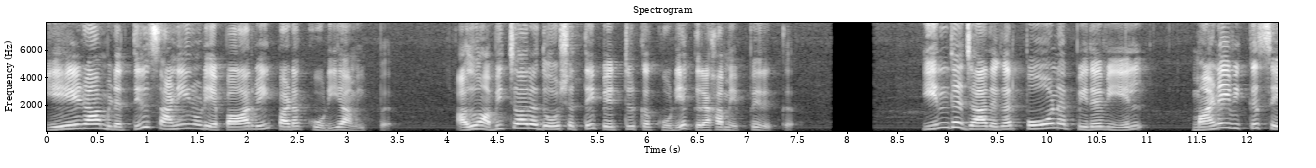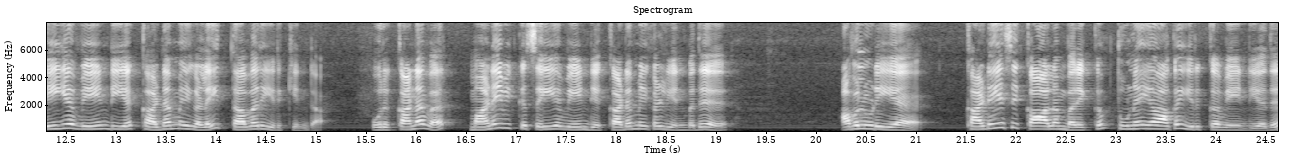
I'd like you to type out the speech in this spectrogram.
ஏழாம் இடத்தில் சனியினுடைய பார்வை படக்கூடிய அமைப்பு. அதுவும் அபிச்சார தோஷத்தை பெற்றிருக்கக்கூடிய கிரக அமைப்பு இருக்கு. இந்த ஜாதகர் போன பிறவியில் மனைவிக்கு செய்ய வேண்டிய கடமைகளை தவறி இருக்கின்றார். ஒரு கணவர் மனைவிக்கு செய்ய வேண்டிய கடமைகள் என்பது அவளுடைய கடைசி காலம் வரைக்கும் துணையாக இருக்க வேண்டியது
